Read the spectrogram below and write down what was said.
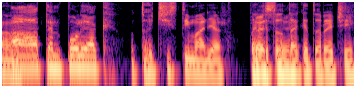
Áno. a ten Poliak. To je čistý Maďar. Takéto, takéto reči.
